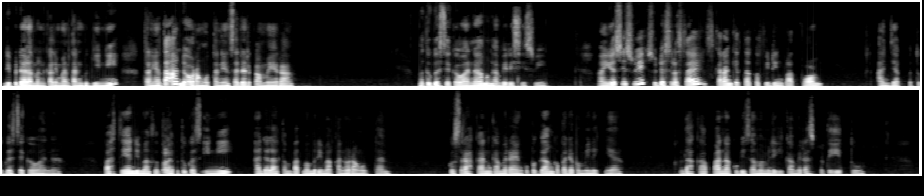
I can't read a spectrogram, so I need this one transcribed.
Di pedalaman Kalimantan begini, ternyata ada orang hutan yang sadar kamera. Petugas jagawana menghampiri siswi. Ayo siswi, sudah selesai. Sekarang kita ke feeding platform. Ajak petugas jagawana. Pasti yang dimaksud oleh petugas ini adalah tempat memberi makan orang hutan. Kuserahkan kamera yang kupegang kepada pemiliknya. Entah kapan aku bisa memiliki kamera seperti itu.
